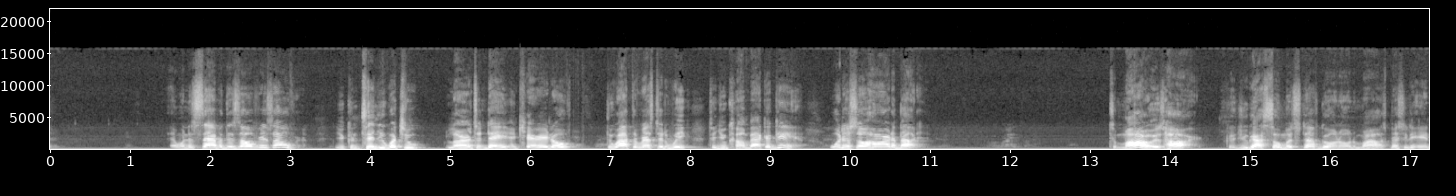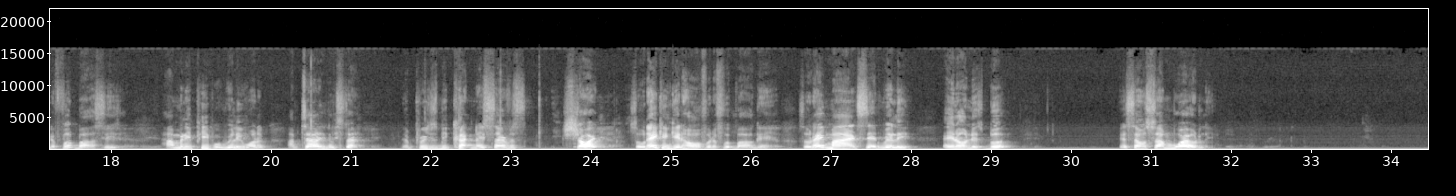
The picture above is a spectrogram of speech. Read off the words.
And when the Sabbath is over, it's over. You continue what you learned today and carry it over throughout the rest of the week till you come back again. What is so hard about it? Tomorrow is hard because you got so much stuff going on tomorrow, especially the end of football season. How many people really want to? I'm telling you, them, them preachers be cutting their service short so they can get home for the football game. So their mindset really ain't on this book. It's on something worldly.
